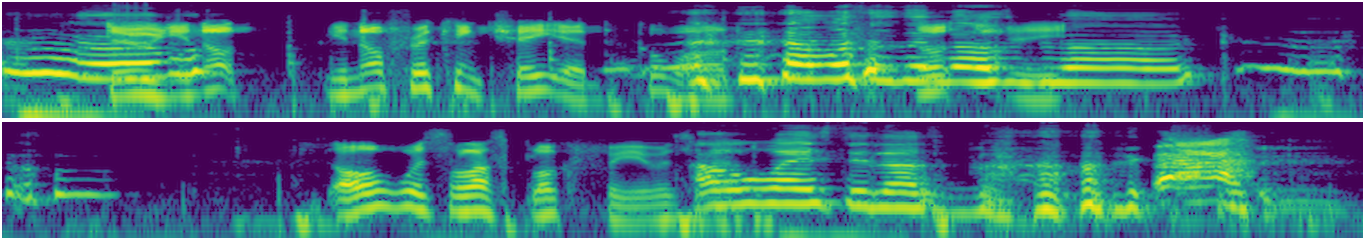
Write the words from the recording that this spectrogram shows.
Dude, you're not. You're not freaking cheated. Come on. I was on the last cheat. block. It's always the last block for you, isn't it? Always the last block. Ah!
